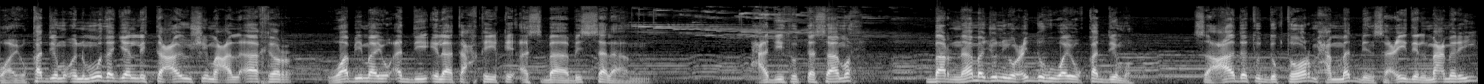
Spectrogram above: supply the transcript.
ويقدم انموذجا للتعايش مع الآخر وبما يؤدي إلى تحقيق أسباب السلام. حديث التسامح برنامج يعده ويقدمه. سعادة الدكتور محمد بن سعيد المعمري.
